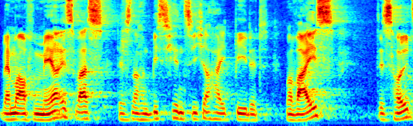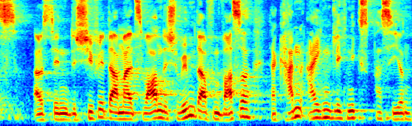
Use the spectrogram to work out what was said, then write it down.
wenn man auf dem Meer ist, was das noch ein bisschen Sicherheit bietet. Man weiß, das Holz, aus dem die Schiffe damals waren, das schwimmt auf dem Wasser, da kann eigentlich nichts passieren.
